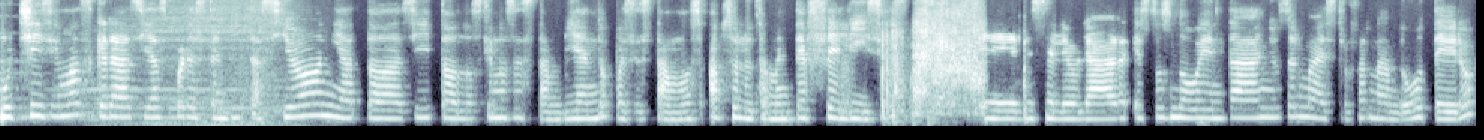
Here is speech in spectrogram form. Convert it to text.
Muchísimas gracias por esta invitación y a todas y todos los que nos están viendo, pues estamos absolutamente felices eh, de celebrar estos 90 años del maestro Fernando Botero.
